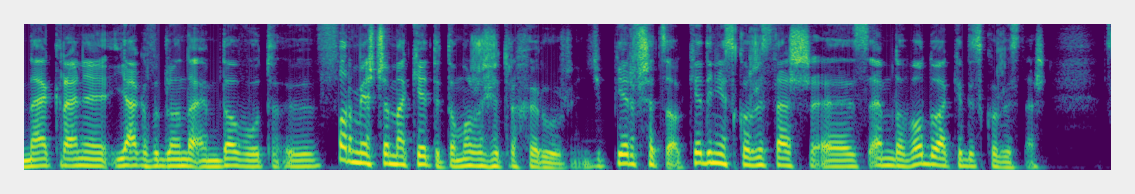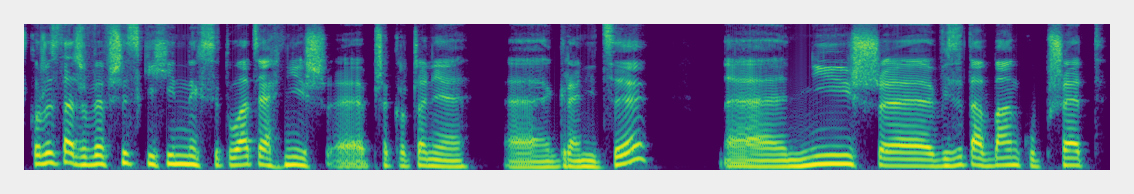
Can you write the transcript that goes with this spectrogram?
na ekranie, jak wygląda M-dowód y, w formie jeszcze makiety, to może się trochę różnić. Pierwsze co, kiedy nie skorzystasz e, z M-dowodu, a kiedy skorzystasz? Skorzystasz we wszystkich innych sytuacjach niż e, przekroczenie e, granicy, e, niż e, wizyta w banku przed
